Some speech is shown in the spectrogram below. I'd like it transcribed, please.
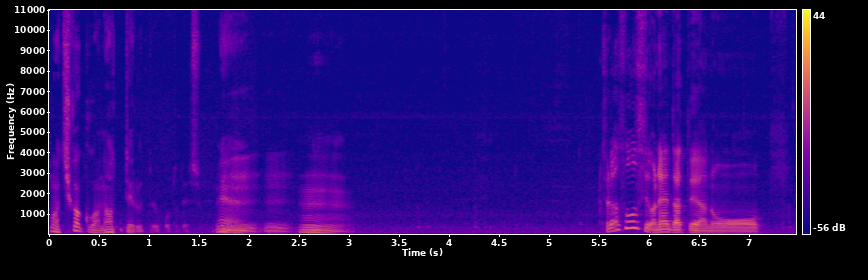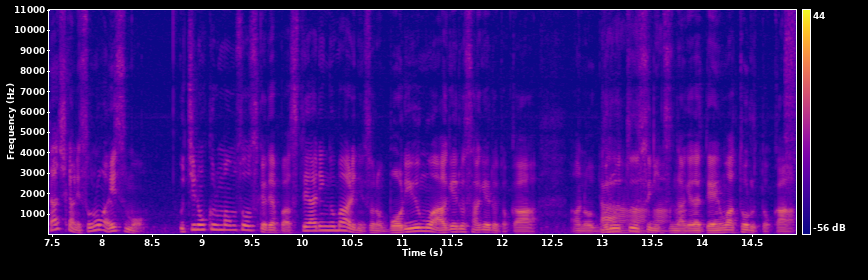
まあ近くはなってるということでしょううんうねん。うん、それはそうですよね。だってあのー確かにその方がいいですもん。うちの車もそうですけどやっぱステアリング周りにそのボリュームを上げる下げるとかあの Bluetooth につなげた電話取るとか。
